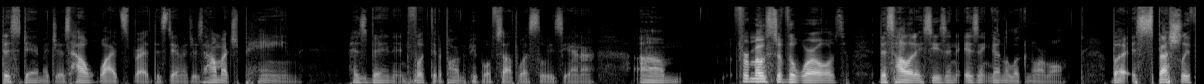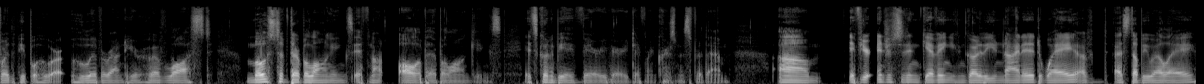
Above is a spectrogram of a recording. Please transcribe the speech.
this damage is, how widespread this damage is, how much pain has been inflicted upon the people of Southwest Louisiana. Um, for most of the world, this holiday season isn't going to look normal, but especially for the people who are who live around here who have lost most of their belongings, if not all of their belongings, it's going to be a very very different Christmas for them. Um, if you're interested in giving, you can go to the United Way of SWLA.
